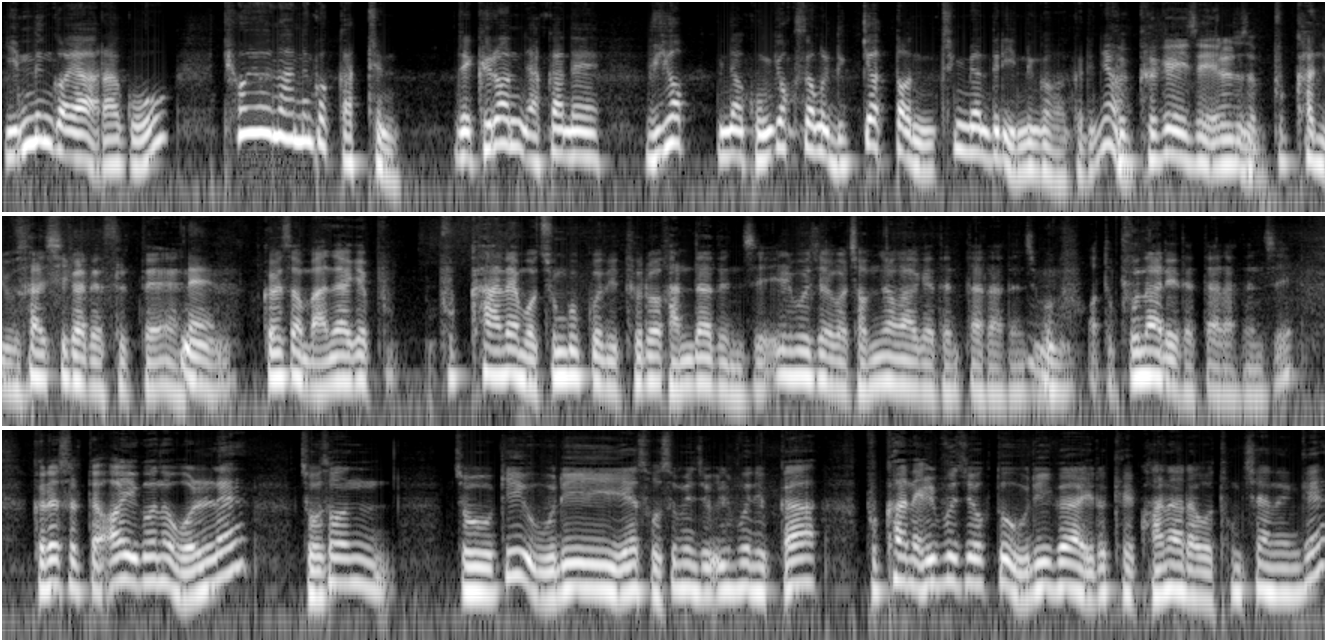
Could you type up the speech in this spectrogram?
있는 거야라고 표현하는 것 같은 이제 그런 약간의 위협이나 공격성을 느꼈던 측면들이 있는 것 같거든요. 그, 게 이제 예를 들어서 음. 북한 유사시가 됐을 때, 네. 그래서 만약에 부, 북한에 뭐 중국군이 들어간다든지 일부 지역을 점령하게 된다라든지 뭐 음. 어떤 분할이 됐다라든지 그랬을 때, 어 이거는 원래 조선 족이 우리의 소수민족 일부니까 북한의 일부 지역도 우리가 이렇게 관할하고 통치하는 게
